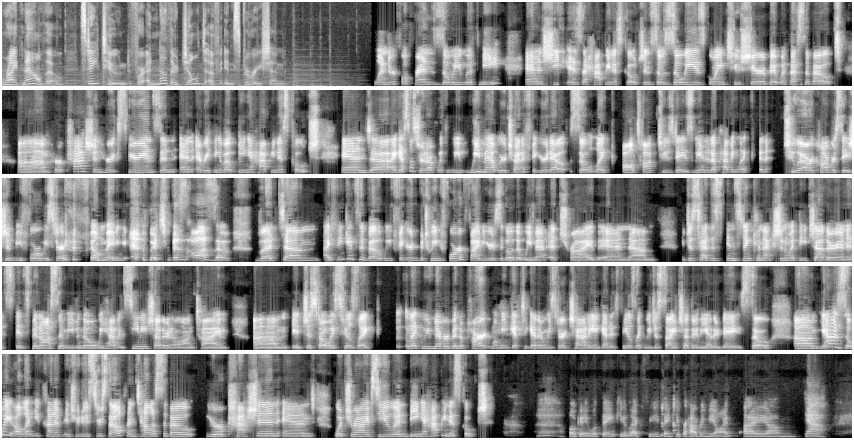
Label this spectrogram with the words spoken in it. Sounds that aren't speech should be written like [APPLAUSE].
Right now, though, stay tuned for another jolt of inspiration. Wonderful friend Zoe with me, and she is a happiness coach. And so, Zoe is going to share a bit with us about um, her passion, her experience, and and everything about being a happiness coach. And uh, I guess I'll start off with we we met. We were trying to figure it out. So like all talk Tuesdays, we ended up having like an two hour conversation before we started [LAUGHS] filming, which was awesome. But um, I think it's about, we figured between four or five years ago that we met at Tribe and um, we just had this instant connection with each other. And it's, it's been awesome, even though we haven't seen each other in a long time. Um, it just always feels like like we've never been apart when we get together and we start chatting again it feels like we just saw each other the other day so um, yeah zoe i'll let you kind of introduce yourself and tell us about your passion and what drives you and being a happiness coach okay well thank you lexi thank you for having me on i um yeah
